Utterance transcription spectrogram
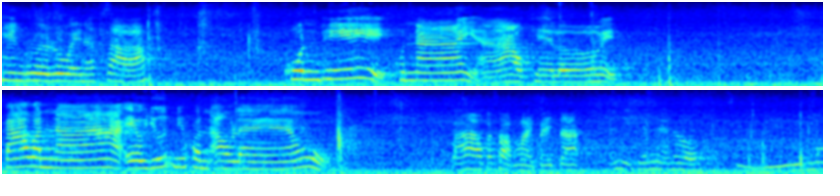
เฮงๆรวยๆนะจ๊ะคุณพี่ คุณนายอ่าโอเคเลย ป้าวันนาเอวยืดมีคนเอาแล้ว ป้าเอากระสอบใหม่ไปจ้ะอันนี้เข้มเนี่ยเธอสีโม่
